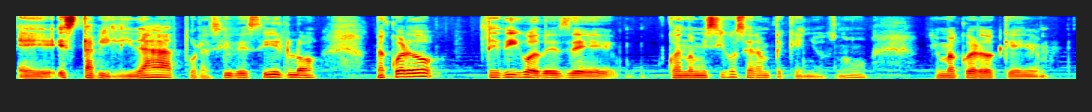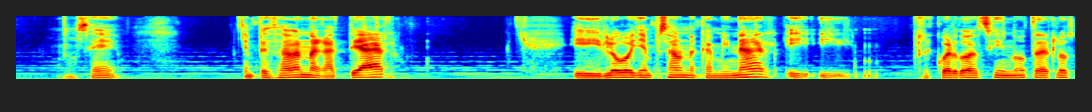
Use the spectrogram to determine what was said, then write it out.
eh, estabilidad, por así decirlo. Me acuerdo, te digo, desde cuando mis hijos eran pequeños, ¿no? Yo me acuerdo que, no sé, empezaban a gatear y luego ya empezaron a caminar y recuerdo así, ¿no? Traerlos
